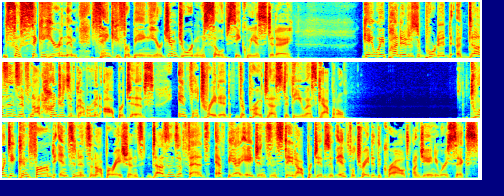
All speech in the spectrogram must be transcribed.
I'm so sick of hearing them. Thank you for being here. Jim Jordan was so obsequious today. Gateway Pundit has reported uh, dozens, if not hundreds, of government operatives infiltrated the protest at the U.S. Capitol. 20 confirmed incidents and operations, dozens of feds, FBI agents, and state operatives who infiltrated the crowds on January 6th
